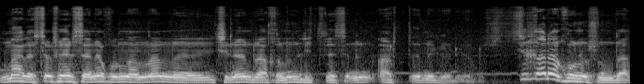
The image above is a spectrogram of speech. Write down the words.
Maalesef her sene kullanılan e, içilen rakının litresinin arttığını görüyoruz. Sigara konusunda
